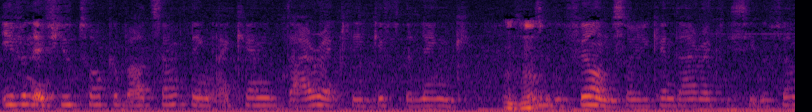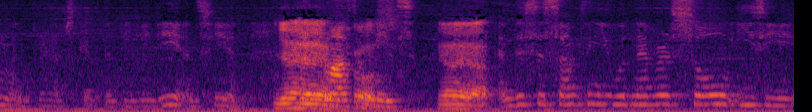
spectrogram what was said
Even if you talk about something, I can directly give the link hmm to the film, so you can directly see the film and perhaps get the DVD and see it. Yeah, yeah, of course. Meets. Yeah, yeah. And this is something you would never so easy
